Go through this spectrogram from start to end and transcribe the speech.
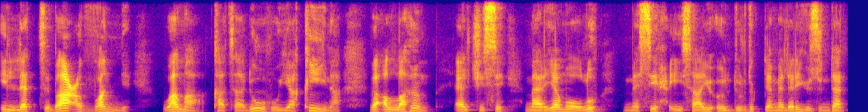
illettiba'a zanni ve ma kataluhu yakina ve Allah'ın elçisi Meryem oğlu Mesih İsa'yı öldürdük demeleri yüzünden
